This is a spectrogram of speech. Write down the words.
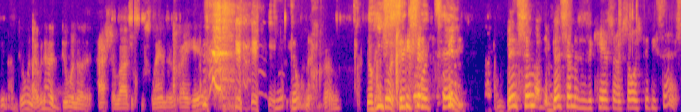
We're not doing that. We're not doing an astrological slander right here. we're not doing that, bro. Yo, he's doing it. 50 six foot ten. Ben Simmons, Ben Simmons is a cancer, and so is 50 Cent.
